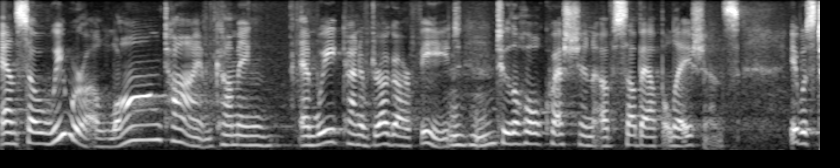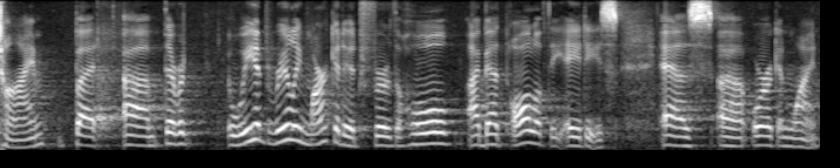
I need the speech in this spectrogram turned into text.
And so we were a long time coming, and we kind of drug our feet mm-hmm. to the whole question of sub appellations. It was time, but um, there were we had really marketed for the whole, I bet all of the 80s as uh, Oregon wine.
